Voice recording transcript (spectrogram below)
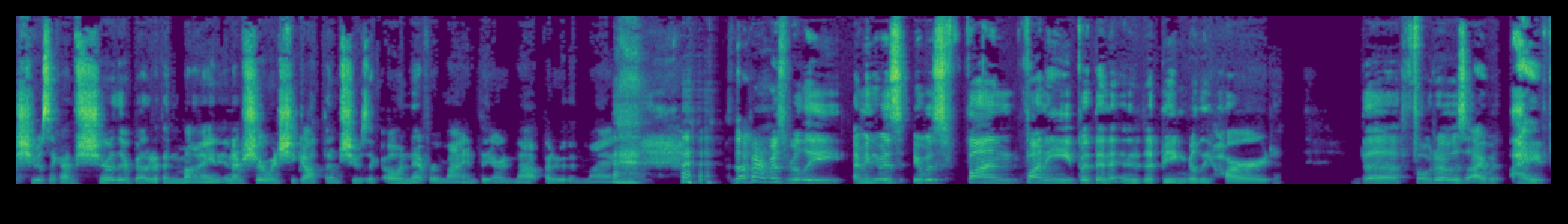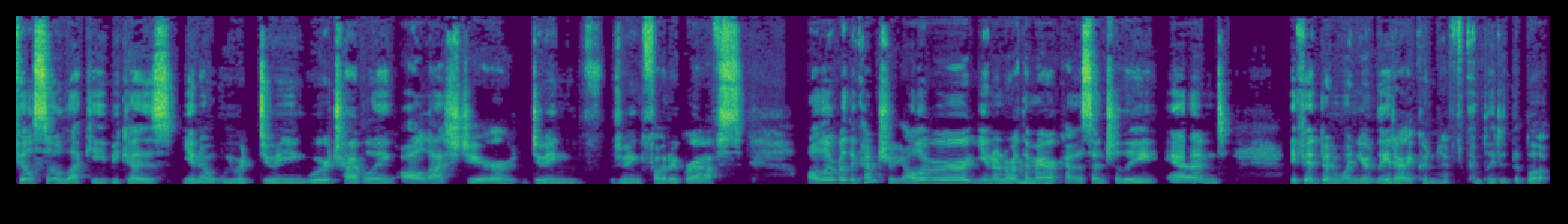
she was like, I'm sure they're better than mine. And I'm sure when she got them, she was like, oh, never mind. They are not better than mine. that part was really, I mean, it was, it was fun, funny, but then it ended up being really hard. The photos, I would, I feel so lucky because, you know, we were doing, we were traveling all last year doing, doing photographs all over the country, all over, you know, North mm-hmm. America, essentially. And if it had been one year later, I couldn't have completed the book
